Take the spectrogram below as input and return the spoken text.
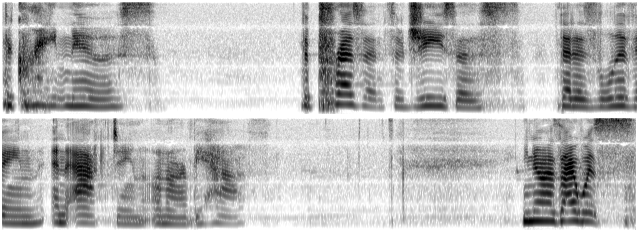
the great news, the presence of Jesus that is living and acting on our behalf. You know, as I was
